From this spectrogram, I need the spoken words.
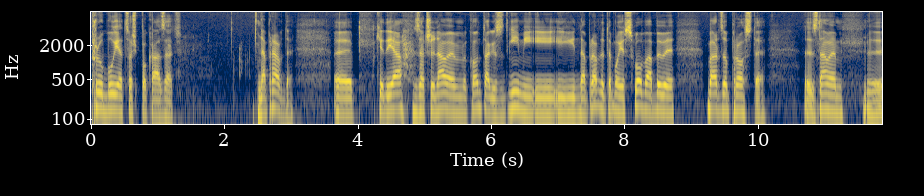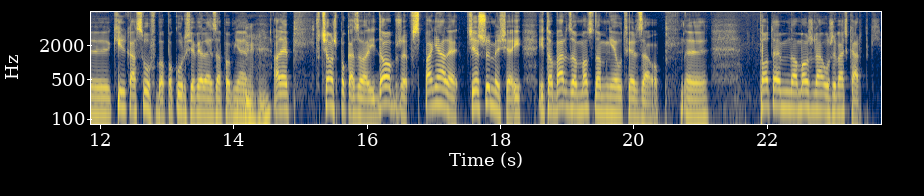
próbuje coś pokazać. Naprawdę. Y, Kiedy ja zaczynałem kontakt z nimi i, i naprawdę te moje słowa były bardzo proste. Znałem y, kilka słów, bo po kursie wiele zapomniałem, ale wciąż pokazywali dobrze, wspaniale, cieszymy się i, i to bardzo mocno mnie utwierdzało. Potem no, można używać kartki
